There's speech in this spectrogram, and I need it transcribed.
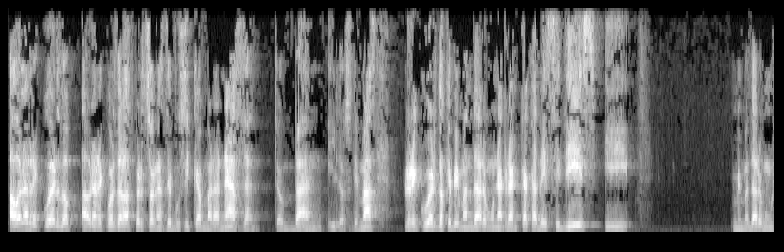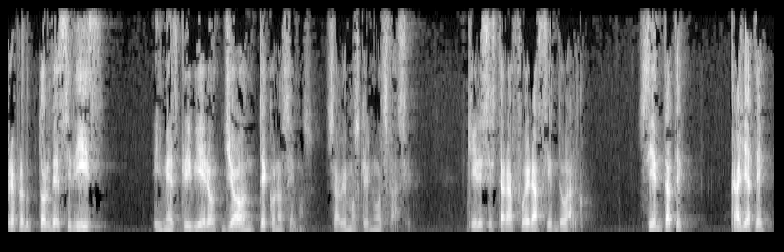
Ahora recuerdo, ahora recuerdo a las personas de música Maranatha, Tom Van y los demás. Recuerdo que me mandaron una gran caja de CDs y me mandaron un reproductor de CDs y me escribieron, John, te conocemos. Sabemos que no es fácil. Quieres estar afuera haciendo algo. Siéntate, cállate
